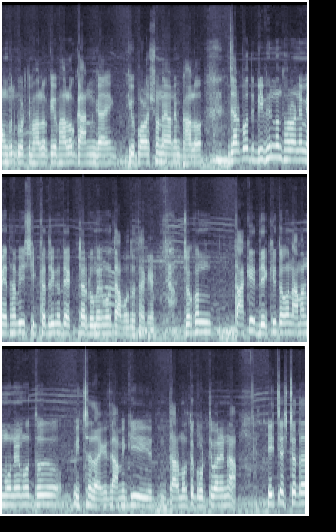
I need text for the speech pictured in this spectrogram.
অঙ্কন করতে ভালো, কেউ ভালো গান গায়, কেউ পড়াশোনায় অনেক ভালো। যার প্রতি বিভিন্ন ধরনের মেধাবী শিক্ষার্থী কিন্তু একটা রুমের মধ্যে আবদ্ধ থাকে। যখন তাকে দেখি তখন আমার মনের মধ্যে ইচ্ছা থাকে যে আমি কি তার মতো করতে পারি না? এই চেষ্টাটা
